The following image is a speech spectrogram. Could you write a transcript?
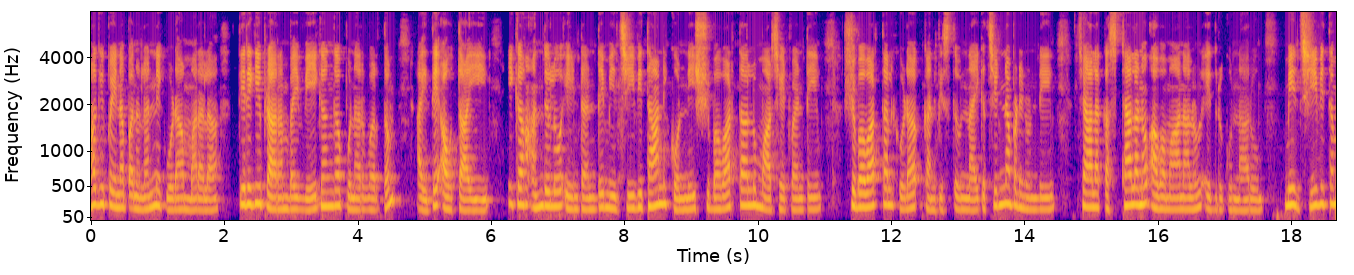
ఆగిపోయిన పనులన్నీ కూడా మరల తిరిగి ప్రారంభమై వేగంగా పునర్వర్తం అయితే అవుతాయి. ఇక అందులో ఏంటంటే మీ జీవితాన్ని కొన్ని శుభవార్తలు మార్చేటువంటి శుభవార్తలు కూడా కనిపిస్తూ ఉన్నాయి ఇక చిన్నప్పటి నుండి చాలా కష్టాలను అవమానాలను ఎదుర్కొన్నారు. మీ జీవితం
